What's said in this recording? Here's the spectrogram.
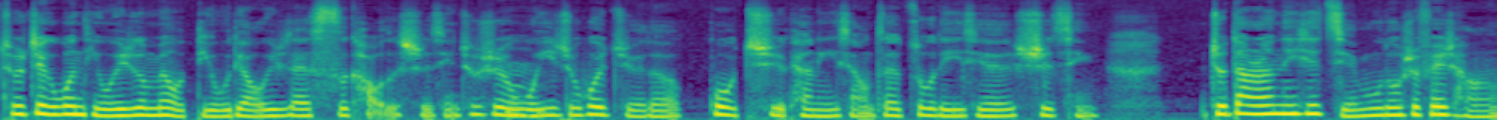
就这个问题我一直都没有丢掉，我一直在思考的事情，就是我一直会觉得过去看理想在做的一些事情。”就当然那些节目都是非常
